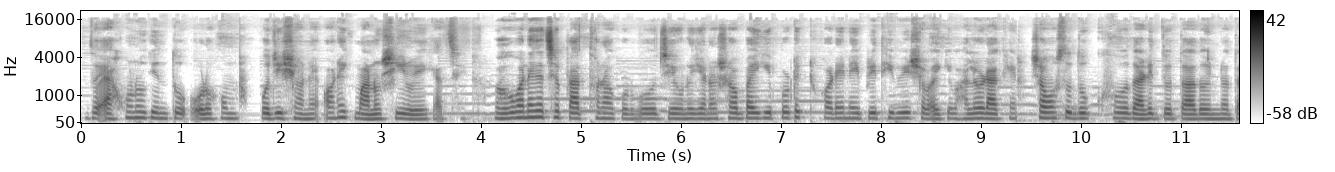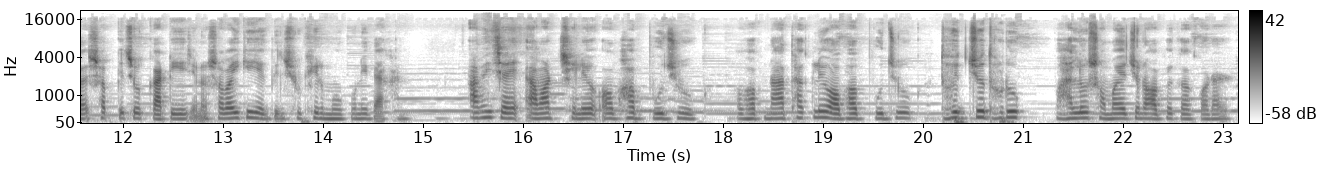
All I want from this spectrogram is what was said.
কিন্তু এখনও কিন্তু ওরকম পজিশনে অনেক মানুষই রয়ে গেছে। ভগবানের কাছে প্রার্থনা করব যে উনি যেন সবাইকে প্রোটেক্ট করেন, এই পৃথিবীর সবাইকে ভালো রাখেন। সমস্ত দুঃখ, দারিদ্রতা, দৈন্যতা সব কিছু কাটিয়ে যেন সবাইকেই একদিন সুখের মুখ উনি দেখান। আমি চাই আমার ছেলে অভাব বুঝুক, অভাব না থাকলেও অভাব বুঝুক, ধৈর্য ধরুক, ভালো সময়ের জন্য অপেক্ষা করার।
